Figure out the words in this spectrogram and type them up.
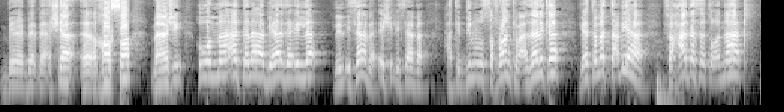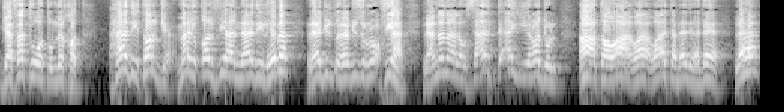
بأشياء آه، خاصة ماشي؟ هو ما أتى لها بهذا إلا للإثابة. إيش الإثابة؟ هتديله نصف فرنك بعد ذلك ليتمتع بها. فحدثت أنها جافته وطلقت. هذه ترجع. ما يقال فيها أن هذه الهبة لا يجوز, لا يجوز الرجوع فيها. لأننا لو سألت أي رجل أعطى وأتى بهذه الهدايا لها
